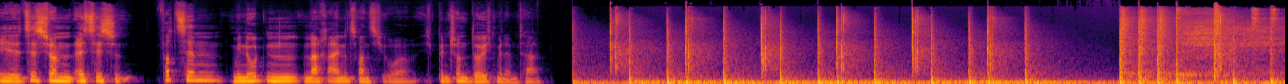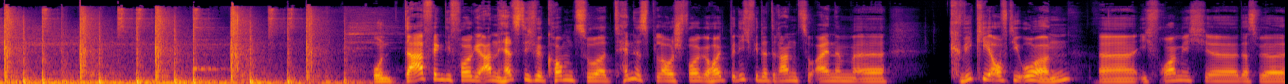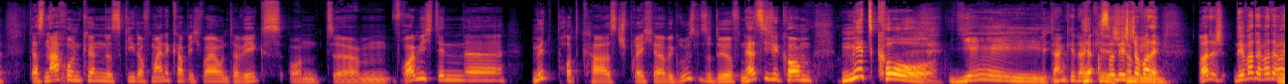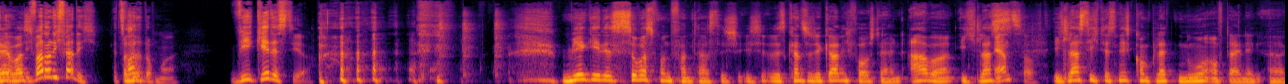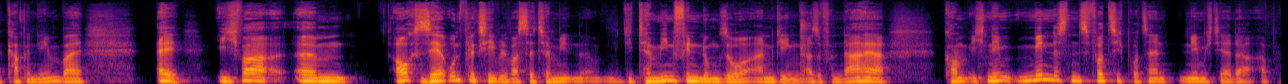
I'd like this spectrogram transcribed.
Es ist schon, es ist schon 14 Minuten nach 21 Uhr. Ich bin schon durch mit dem Tag. Und da fängt die Folge an. Herzlich willkommen zur Tennisplausch-Folge. Heute bin ich wieder dran zu einem äh, Quickie auf die Ohren. Äh, ich freue mich, äh, dass wir das nachholen können. Das geht auf meine Cup. Ich war ja unterwegs und ähm, freue mich, den äh, Mit-Podcast-Sprecher begrüßen zu dürfen. Herzlich willkommen, Mitko! Yay! Danke, danke. Achso, nee, stopp, warte. Warte, nee, warte, warte, warte. Ja, ich war doch nicht fertig. Jetzt Also- warte doch mal. Wie geht es dir? Mir geht es sowas von fantastisch. Ich, das kannst du dir gar nicht vorstellen. Aber ich lasse lass dich das nicht komplett nur auf deine äh, Kappe nehmen, weil, ey, ich war ähm, auch sehr unflexibel, was der Termin, die Terminfindung so anging. Also von daher, komm, ich nehme mindestens 40 Prozent nehme ich dir da ab.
